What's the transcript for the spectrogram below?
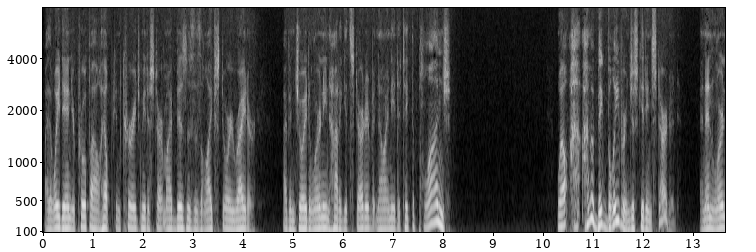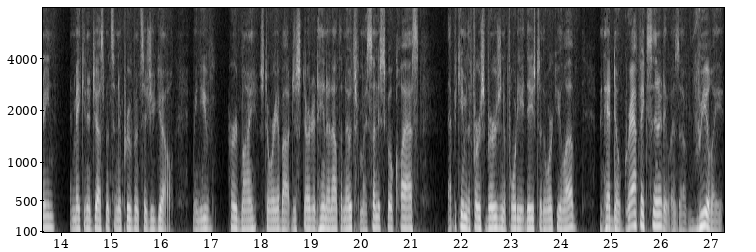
By the way, Dan, your profile helped encourage me to start my business as a life story writer. I've enjoyed learning how to get started, but now I need to take the plunge. Well, I'm a big believer in just getting started and then learning and making adjustments and improvements as you go. I mean, you've heard my story about just started handing out the notes for my Sunday school class. That became the first version of 48 Days to the Work You Love. It had no graphics in it. It was a really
